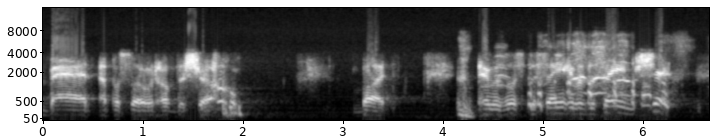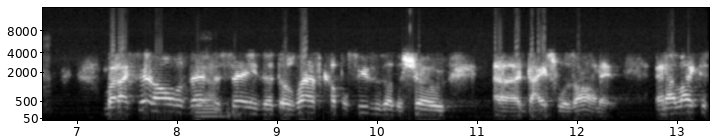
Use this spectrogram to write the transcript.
bad episode of the show. But it was just the same it was the same shit but i said all of that Yeah. to say that those last couple seasons of the show uh dice was on it and I like to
